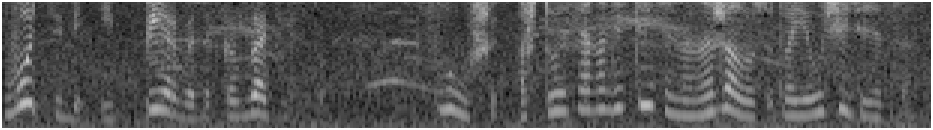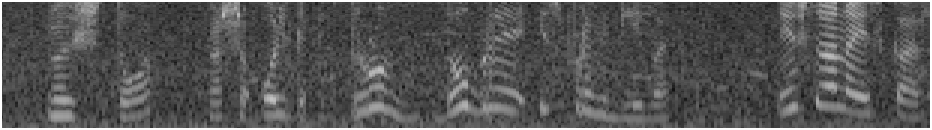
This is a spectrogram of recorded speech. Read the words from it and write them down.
Вот тебе и первое доказательство. Слушай, а что если она действительно нажалуется твоей учительнице? Ну и что? Наша Ольга Петровна добрая и справедливая. Да и что она ей скажет?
